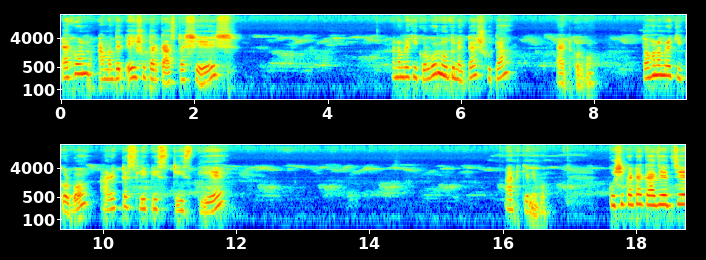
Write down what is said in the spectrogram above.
এখন আমাদের এই সুতার কাজটা শেষ। আর আমরা কি করব? নতুন একটা সুতা অ্যাড করব। তখন আমরা কি করব? আরেকটা স্লিপি স্টিচ দিয়ে আটকে নেব। কুশি কাটা কাজের যে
